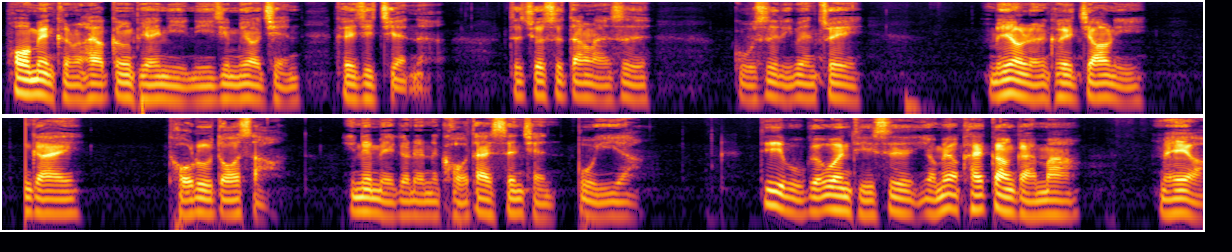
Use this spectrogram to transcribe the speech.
后面可能还要更便宜，你已经没有钱可以去捡了。这就是，当然是股市里面最没有人可以教你应该投入多少，因为每个人的口袋深浅不一样。第五个问题是有没有开杠杆吗？没有，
